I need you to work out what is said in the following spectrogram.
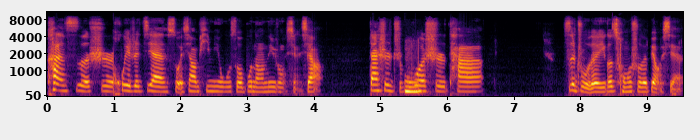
看似是挥着剑所向披靡、无所不能的一种形象，但是只不过是他自主的一个从属的表现，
